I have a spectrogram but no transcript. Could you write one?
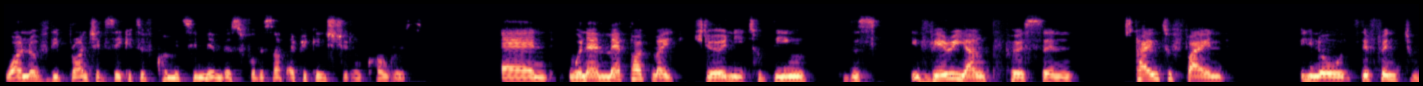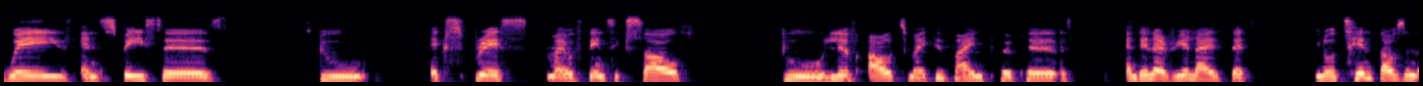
one of the branch executive committee members for the South African Student Congress. And when I map out my journey to being this very young person, trying to find, you know, different ways and spaces to express my authentic self, to live out my divine purpose. And then I realized that, you know, 10,000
